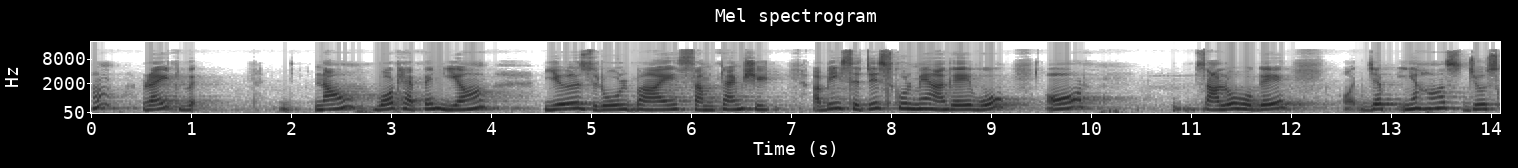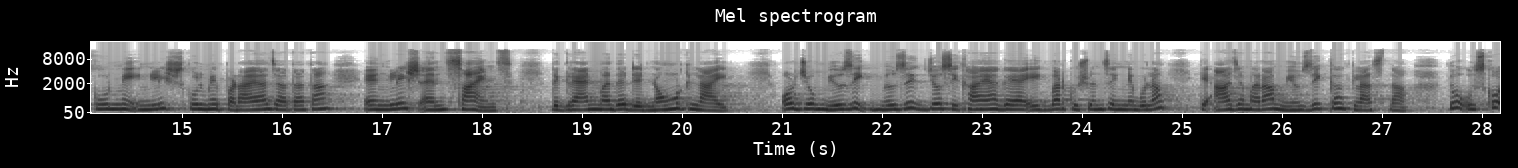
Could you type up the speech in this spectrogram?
हम right now what happen years roll by sometime sometime अभी सिटी स्कूल में आ गए वो और सालों हो गए जब यहाँ जो स्कूल में इंग्लिश स्कूल में पढ़ाया जाता था English and science the grandmother did not like और जो म्यूज़िक म्यूज़िक जो सिखाया गया एक बार कुशवंत सिंह ने बोला कि आज हमारा म्यूज़िक का क्लास था तो उसको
